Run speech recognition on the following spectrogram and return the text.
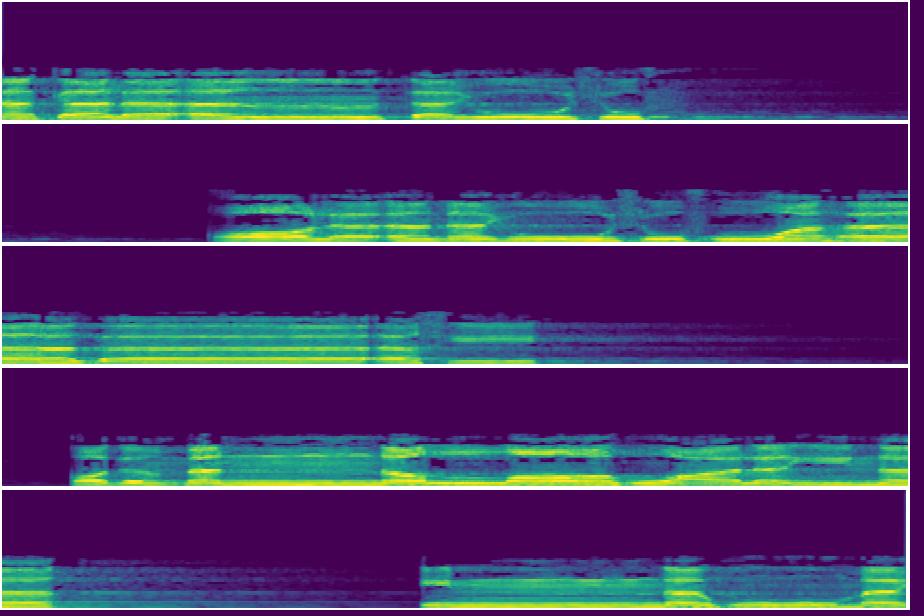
أئنك لأنت يوسف. قال أنا يوسف وهذا أخي. قد من الله علينا. إنه من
